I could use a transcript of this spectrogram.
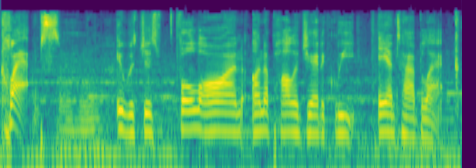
claps. Mm-hmm. It was just full on, unapologetically anti black.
